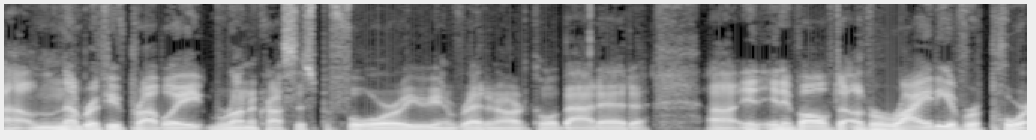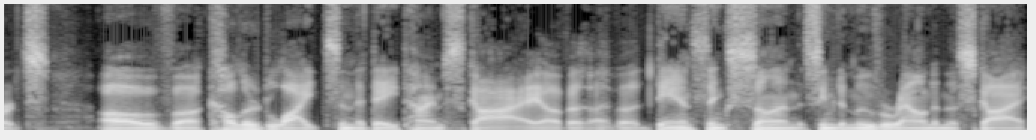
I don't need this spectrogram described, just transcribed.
uh, a number of you've probably run across this before. You've read an article about it. Uh, it, it involved a variety of reports of uh, colored lights in the daytime sky, of a, of a dancing sun that seemed to move around in the sky,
